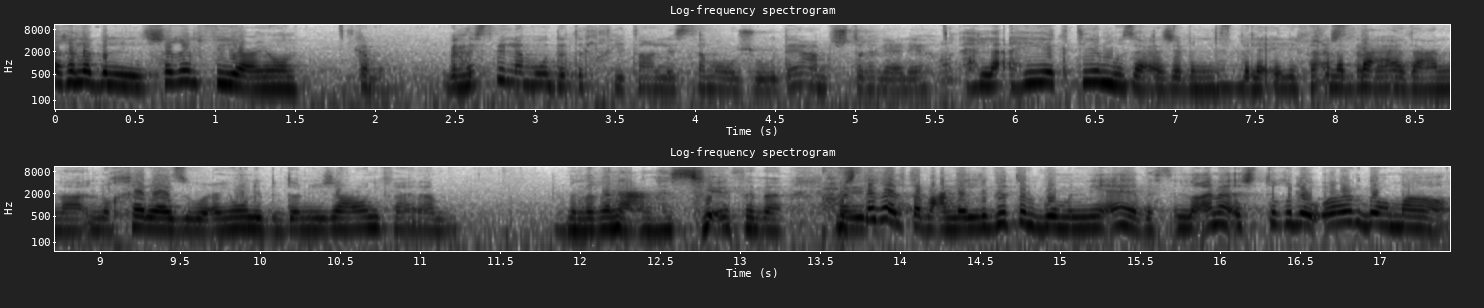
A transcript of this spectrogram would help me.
أغلب الشغل فيه عيون. تمام. بالنسبة لموضة الخيطان لسه موجودة عم تشتغلي عليها؟ هلأ هي كثير مزعجة بالنسبة لي فأنا ببعد عنها إنه خرز وعيوني بدهم يوجعوني فأنا بالغنى عن هالشيء. ابدا بشتغل طبعا للي بيطلبوا مني إيه بس إنه أنا أشتغله وأعرضه ما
